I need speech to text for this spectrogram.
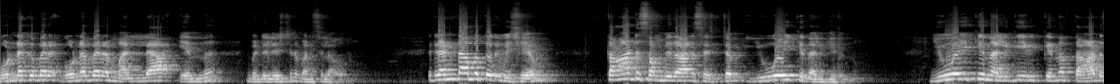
ഗുണകര ഗുണപരമല്ല എന്ന് മിഡിൽ ഈസ്റ്റിന് മനസ്സിലാവുന്നു. രണ്ടാമത്തെ ഒരു വിഷയം താട് സംവിധാന സിസ്റ്റം യു എക്ക് നൽകിയിരുന്നു. യു എക്ക് നൽകിയിരിക്കുന്ന താട്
